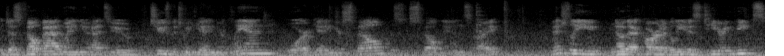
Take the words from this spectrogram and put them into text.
it just felt bad when you had to choose between getting your land or getting your spell. This is spell lands, alright? Eventually you know that card, I believe, is Teetering Peaks,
